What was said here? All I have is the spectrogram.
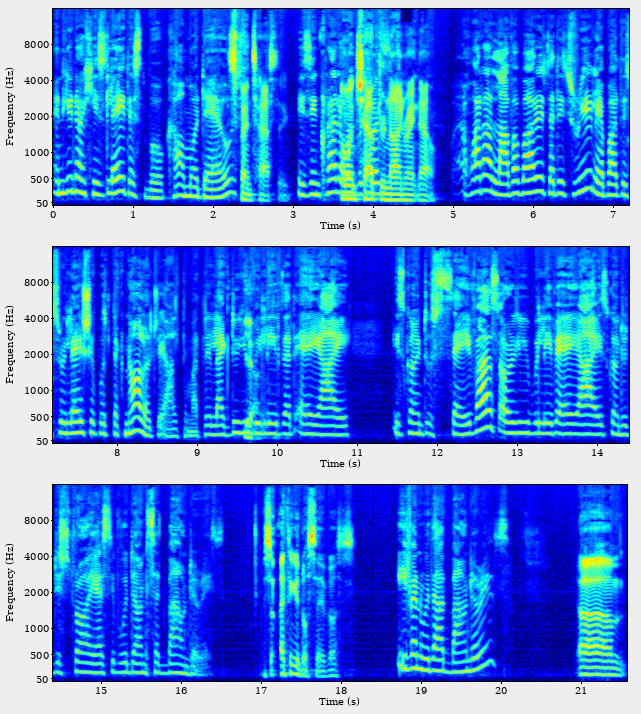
And you know, his latest book, Homo It's Deus, fantastic. is I'm incredible. on chapter nine right now. What I love about it is that it's really about this relationship with technology ultimately. Like, do you Yeah. believe that AI is going to save us, or do you believe AI is going to destroy us if we don't set boundaries? So I think it'll save us. Even without boundaries? Um,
